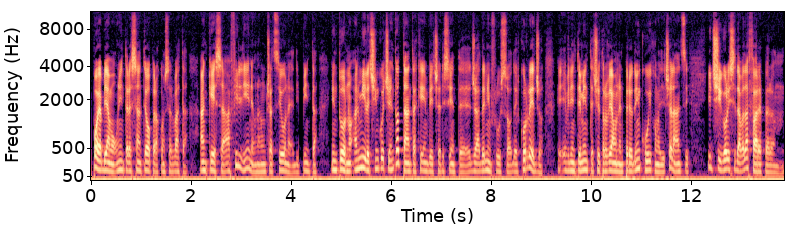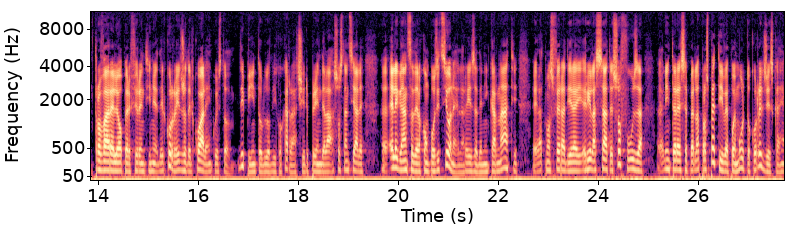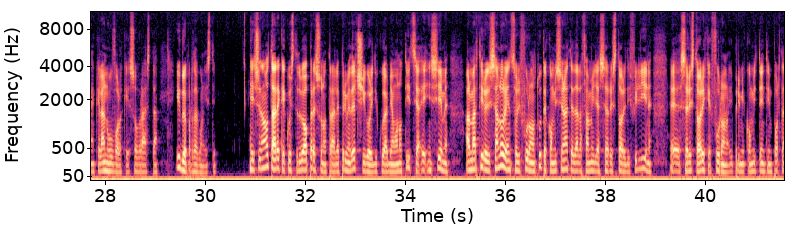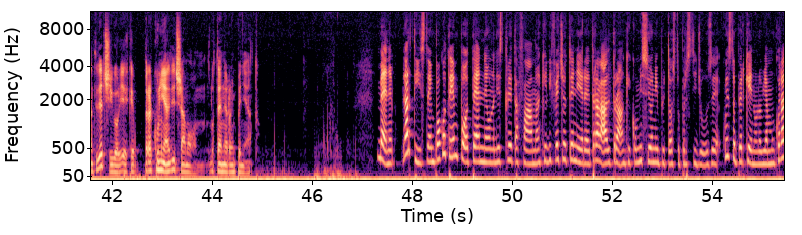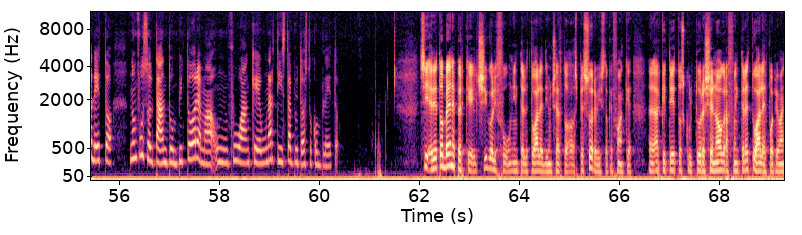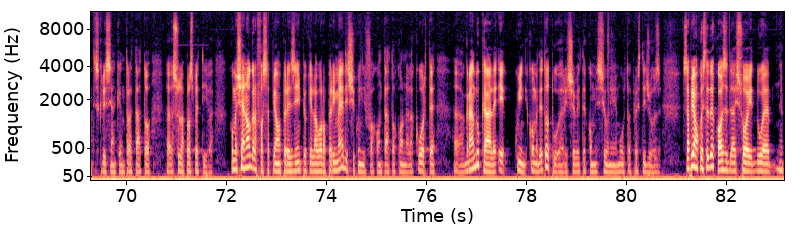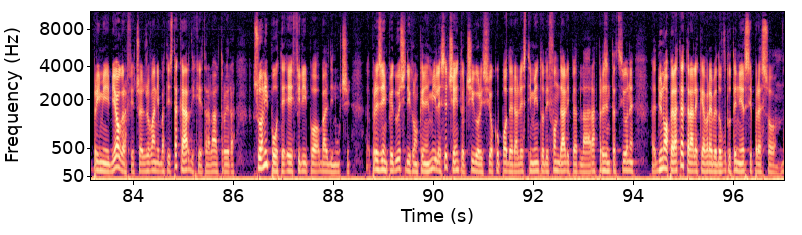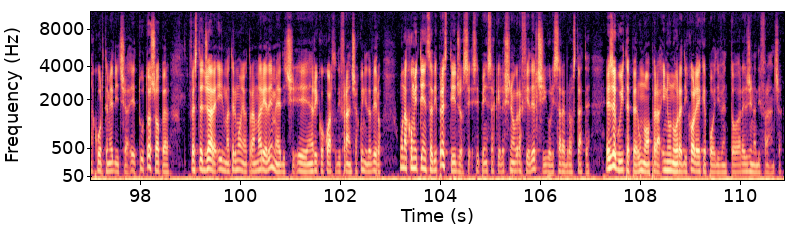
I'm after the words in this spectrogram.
Poi abbiamo un'interessante opera conservata anch'essa a Figline, un'annunciazione dipinta intorno al 1580 che invece risente già dell'influsso del Correggio. E evidentemente ci troviamo nel periodo in cui, come dice Lanzi, il Cigoli si dava da fare per um, trovare le opere fiorentine del Correggio, del quale in questo dipinto Ludovico Carracci riprende la sostanziale eh, eleganza della composizione, la resa degli incarnati, eh, l'atmosfera direi rilassata e soffusa, eh, l'interesse per la prospettiva e poi molto correggesca e anche la nuvola che sovrasta i due protagonisti protagonisti. E c'è da notare che queste due opere sono tra le prime del Cigoli di cui abbiamo notizia e insieme al Martirio di San Lorenzo li furono tutte commissionate dalla famiglia Serristori di Figline, eh, Serristori che furono i primi committenti importanti del Cigoli e che per alcuni anni diciamo lo tennero impegnato. Bene, l'artista in poco tempo ottenne una discreta fama che gli fece ottenere tra l'altro anche commissioni piuttosto prestigiose. Questo perché, non l'abbiamo ancora detto, non fu soltanto un pittore ma un, fu anche un artista piuttosto completo. Sì, hai detto bene perché il Cigoli fu un intellettuale di un certo spessore, visto che fu anche eh, architetto, scultore, scenografo, intellettuale e poi più avanti scrisse anche un trattato eh, sulla prospettiva. Come scenografo sappiamo per esempio che lavorò per i medici, quindi fu a contatto con la corte eh, granducale e quindi, come detto tu, ricevette commissioni molto prestigiose. Sappiamo queste due cose dai suoi due primi biografi, cioè Giovanni Battista Cardi, che tra l'altro era suo nipote, e Filippo Baldinucci. Eh, per esempio i due ci dicono che nel 1600 il Cigoli si occupò del allestimento rivestimento dei fondali per la rappresentazione eh, di un'opera teatrale che avrebbe dovuto tenersi presso la corte medicia e tutto ciò per festeggiare il matrimonio tra Maria dei Medici e Enrico IV di Francia, quindi davvero una committenza di prestigio se si pensa che le scenografie del Cigoli sarebbero state eseguite per un'opera in onore di colei che poi diventò regina di Francia.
